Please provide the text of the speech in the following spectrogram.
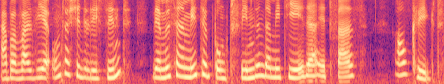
Aber weil wir unterschiedlich sind, wir müssen einen Mittelpunkt finden, damit jeder etwas auch kriegt.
